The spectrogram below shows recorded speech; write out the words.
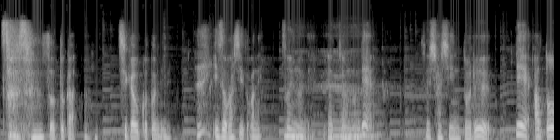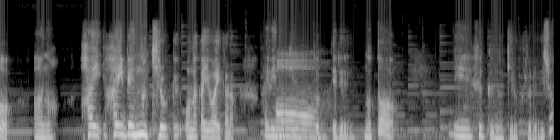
そうそうそうとか違うことにね。忙しいとかね。そういうのでやっちゃうので、それ写真撮る。であとあの排排便の記録お腹弱いから排便の記録取ってるのとで服の記録取るでしょ。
